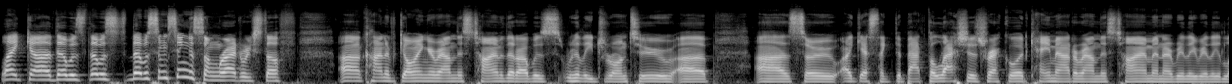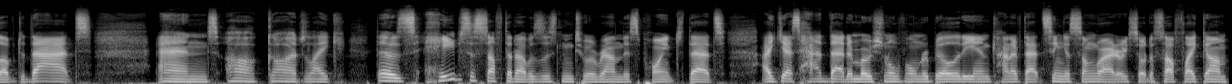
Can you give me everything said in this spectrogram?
like uh, there was there was there was some singer songwritery stuff uh, kind of going around this time that I was really drawn to. Uh, uh, so I guess like the Bat for Lashes record came out around this time, and I really really loved that. And oh god, like there was heaps of stuff that I was listening to around this point that I guess had that emotional vulnerability and kind of that singer songwritery sort of stuff. Like um,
